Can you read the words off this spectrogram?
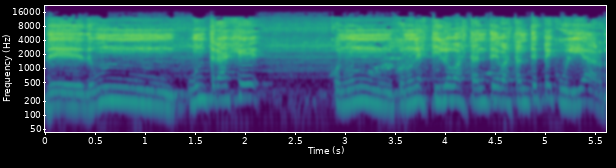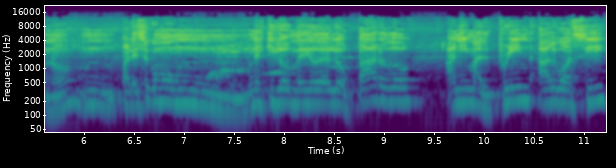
de, un, un traje con un, con un estilo bastante, bastante peculiar, ¿no? Parece como un, un estilo medio de leopardo, animal print, algo así.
